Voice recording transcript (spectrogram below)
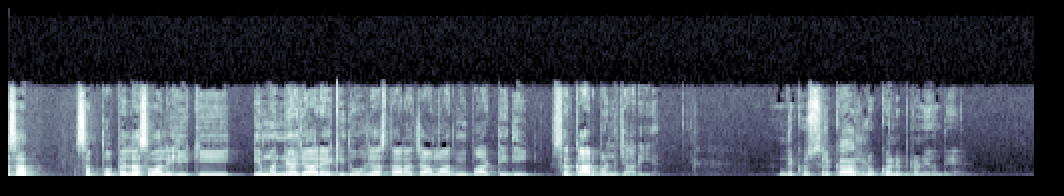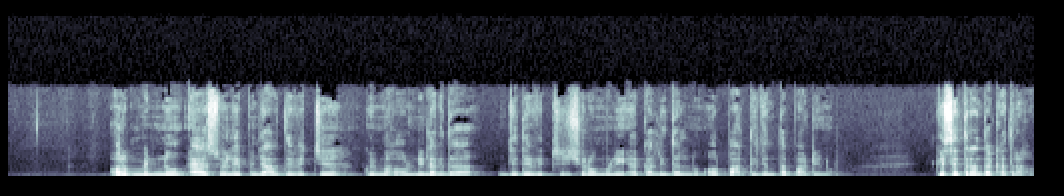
ਸਾਹਿਬ, ਸਭ ਤੋਂ ਪਹਿਲਾ ਸਵਾਲ ਇਹੀ ਕਿ ਇਹ ਮੰਨਿਆ ਜਾ ਰਿਹਾ ਹੈ ਕਿ 2017 ਚ ਆਮ ਆਦਮੀ ਪਾਰਟੀ ਦੀ ਸਰਕਾਰ ਬਣਨ ਜਾ ਰਹੀ ਹੈ। ਦੇਖੋ, ਸਰਕਾਰ ਲੋਕਾਂ ਨੇ ਬਣਾਉਣੀ ਹੁੰਦੀ ਹੈ। ਔਰ ਮੈਨੂੰ ਇਸ ਵੇਲੇ ਪੰਜਾਬ ਦੇ ਵਿੱਚ ਕੋਈ ਮਾਹੌਲ ਨਹੀਂ ਲੱਗਦਾ ਜਿਹਦੇ ਵਿੱਚ ਸ਼੍ਰੋਮਣੀ ਅਕਾਲੀ ਦਲ ਨੂੰ ਔਰ ਭਾਰਤੀ ਜਨਤਾ ਪਾਰਟੀ ਨੂੰ ਕਿਸੇ ਤਰ੍ਹਾਂ ਦਾ ਖਤਰਾ ਹੋ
